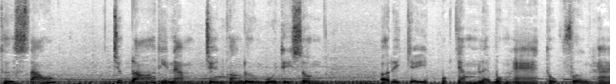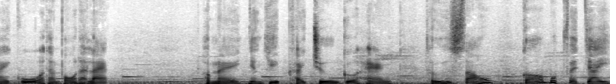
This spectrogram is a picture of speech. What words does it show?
thứ 6. Trước đó thì nằm trên con đường Bùi Thị Xuân ở địa chỉ 104A thuộc phường 2 của thành phố Đà Lạt. Hôm nay nhân dịp khai trương cửa hàng thứ 6 có buffet chay.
